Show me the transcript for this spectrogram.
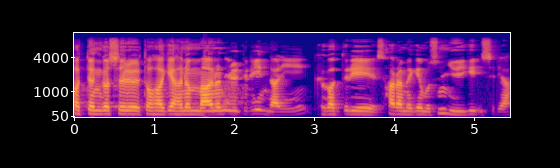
헛된 것을 더하게 하는 많은 일들이 있나니 그것들이 사람에게 무슨 유익이 있으랴?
